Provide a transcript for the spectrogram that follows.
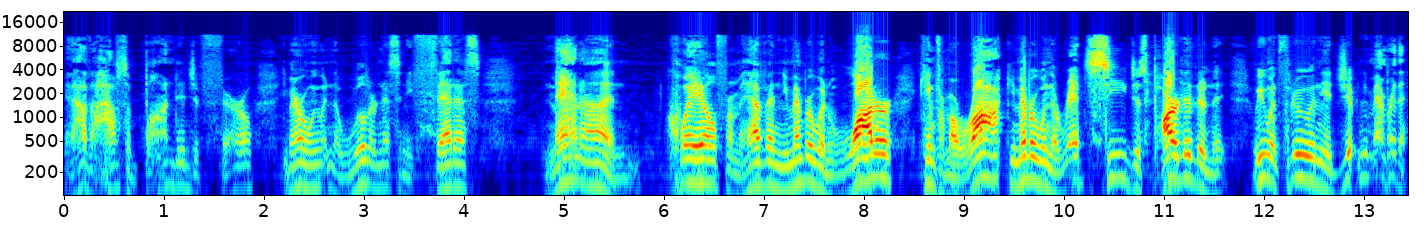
And out of the house of bondage of Pharaoh. You remember when we went in the wilderness and he fed us manna and quail from heaven? You remember when water came from a rock? You remember when the Red Sea just parted and the, we went through in the Egypt? You remember that?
